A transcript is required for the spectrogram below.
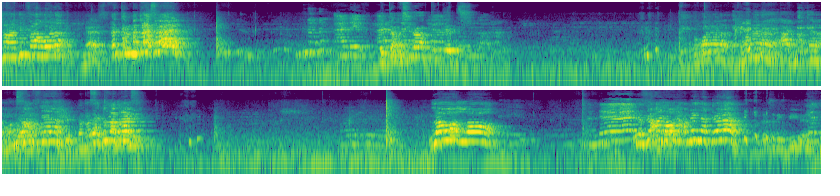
ما هديك فيها ولا؟ ناس اكتب المدرسة. ألف انت ماشي ما بتكتبش هو أنا هو أنا قاعد مع كده هو يا كده المدرسة لا والله. هي في حاجة واضحه منك يا. المدرسة دي كبيرة. فنان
